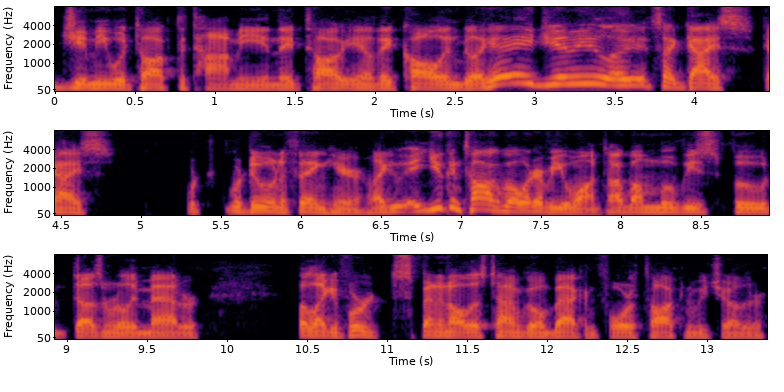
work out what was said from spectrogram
Jimmy would talk to Tommy and they'd talk, you know, they'd call in and be like, hey, Jimmy. Like, it's like, guys, guys, we're we're doing a thing here. Like you can talk about whatever you want. Talk about movies, food, doesn't really matter. But like if we're spending all this time going back and forth talking to each other,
